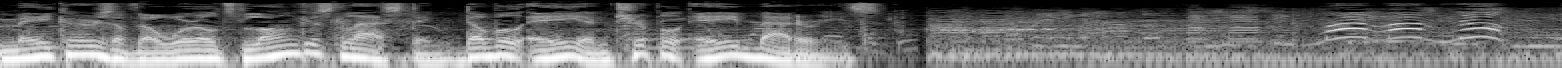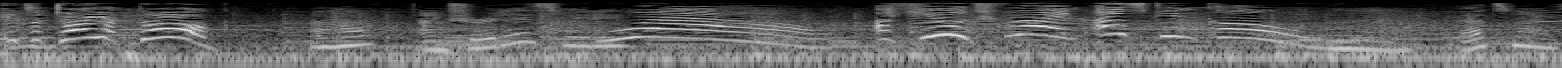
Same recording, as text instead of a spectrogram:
makers of the world's longest lasting AA and AAA batteries. Mom, Mom, look! It's a giant dog! Uh-huh. I'm sure it is, sweetie. Wow! A huge flying ice cream cone! Hmm, that's nice.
